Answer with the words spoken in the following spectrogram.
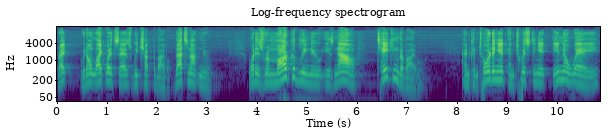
right? We don't like what it says, we chuck the Bible. That's not new. What is remarkably new is now taking the Bible and contorting it and twisting it in a way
